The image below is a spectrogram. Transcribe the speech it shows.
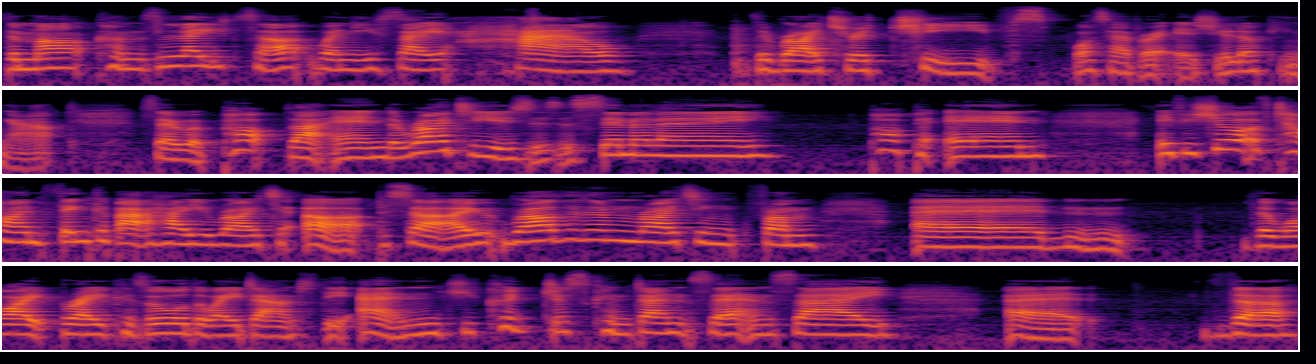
The mark comes later when you say how the writer achieves whatever it is you're looking at. So we'll pop that in. The writer uses a simile, pop it in, if you're short of time, think about how you write it up. So rather than writing from um, the white breakers all the way down to the end, you could just condense it and say uh, the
